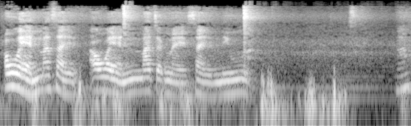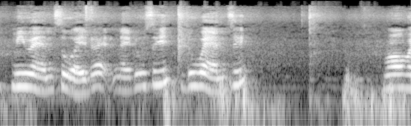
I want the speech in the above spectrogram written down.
เอาแหวนมาใส่ เอาแหวนมาจากไหนใส่นิ้วอะฮะ มีแหวนสวยด้วยไหนดูสิดูแหวนสิวอแหว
